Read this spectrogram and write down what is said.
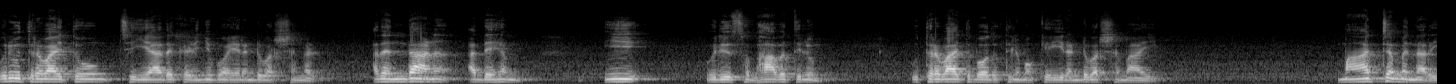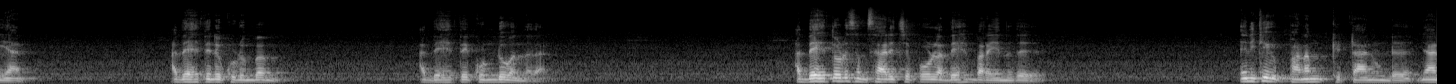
ഒരു ഉത്തരവാദിത്വവും ചെയ്യാതെ കഴിഞ്ഞു പോയ രണ്ട് വർഷങ്ങൾ. അതെന്താണ് അദ്ദേഹം ഈ ഒരു സ്വഭാവത്തിലും ഉത്തരവാദിത്വ ബോധത്തിലുമൊക്കെ ഈ രണ്ട് വർഷമായി മാറ്റം എന്നറിയാൻ അദ്ദേഹത്തിന്റെ കുടുംബം അദ്ദേഹത്തെ കൊണ്ടുവന്നതാണ്. അദ്ദേഹത്തോട് സംസാരിച്ചപ്പോൾ അദ്ദേഹം പറയുന്നത് എനിക്ക് പണം കിട്ടാനുണ്ട് ഞാൻ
